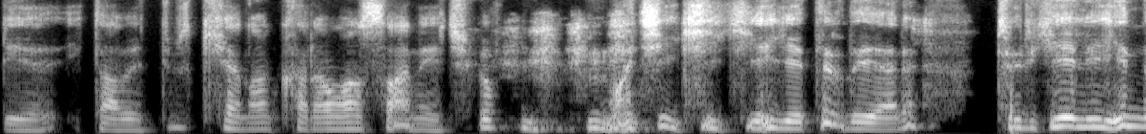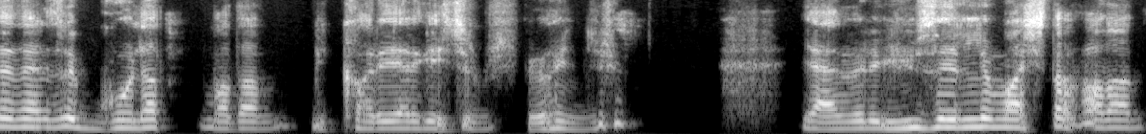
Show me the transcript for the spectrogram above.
diye hitap ettiğimiz Kenan Karaman sahneye çıkıp maçı 2-2'ye getirdi yani. Türkiye Ligi'nde neredeyse gol atmadan bir kariyer geçirmiş bir oyuncu. Yani böyle 150 maçta falan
